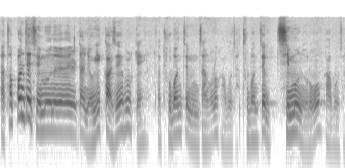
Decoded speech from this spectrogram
자, 첫 번째 질문은 일단 여기까지 해볼게. 자, 두 번째 문장으로 가보자. 두 번째 지문으로 가보자.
